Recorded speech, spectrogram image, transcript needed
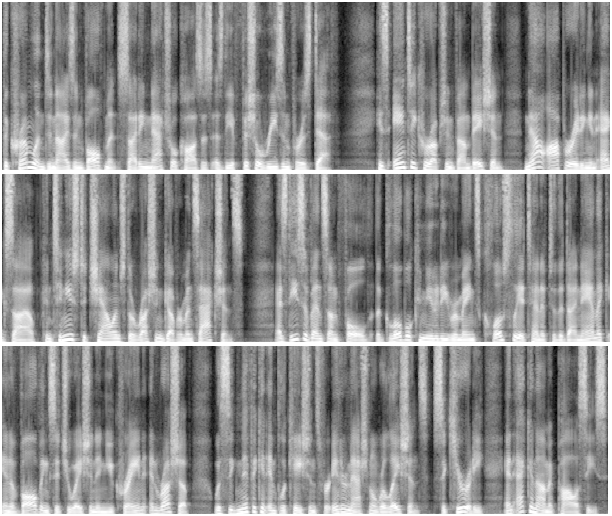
The Kremlin denies involvement, citing natural causes as the official reason for his death. His anti-corruption foundation, now operating in exile, continues to challenge the Russian government's actions. As these events unfold, the global community remains closely attentive to the dynamic and evolving situation in Ukraine and Russia, with significant implications for international relations, security, and economic policies.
